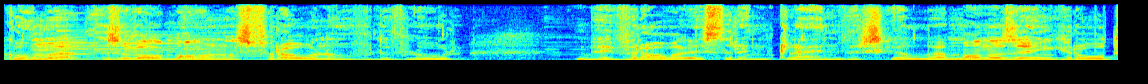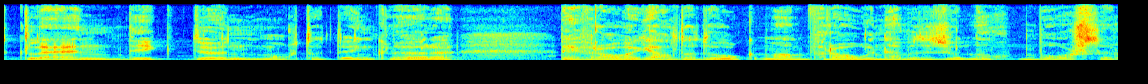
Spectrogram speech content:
Komen zowel mannen als vrouwen over de vloer. Bij vrouwen is er een klein verschil. En mannen zijn groot, klein, dik, dun, mocht het in kleuren. Bij vrouwen geldt dat ook, maar vrouwen hebben dus ook nog borsten.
